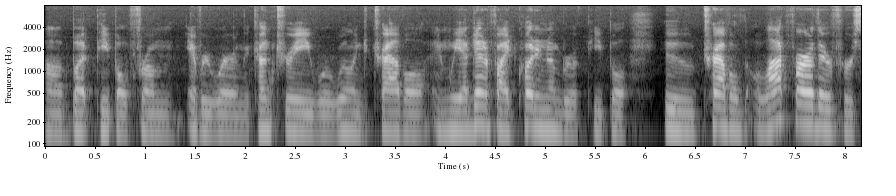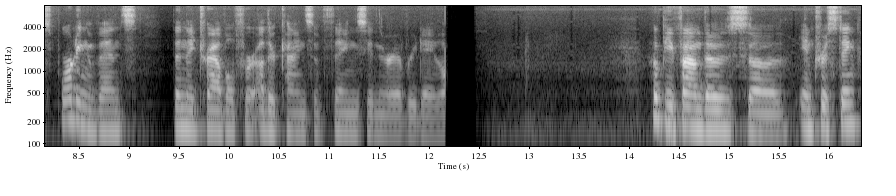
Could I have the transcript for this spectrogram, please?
uh, but people from everywhere in the country were willing to travel. And we identified quite a number of people who traveled a lot farther for sporting events than they travel for other kinds of things in their everyday life. Hope you found those uh, interesting.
